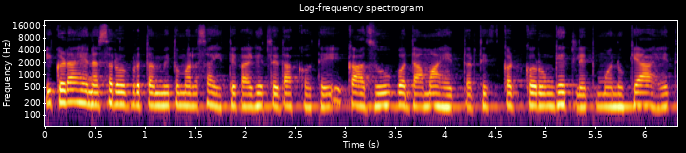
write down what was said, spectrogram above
इकडं आहे ना सर्वप्रथम मी तुम्हाला साहित्य काय घेतले दाखवते. काजू बदाम आहेत तर ते कट करून घेतलेत. मनुके आहेत.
